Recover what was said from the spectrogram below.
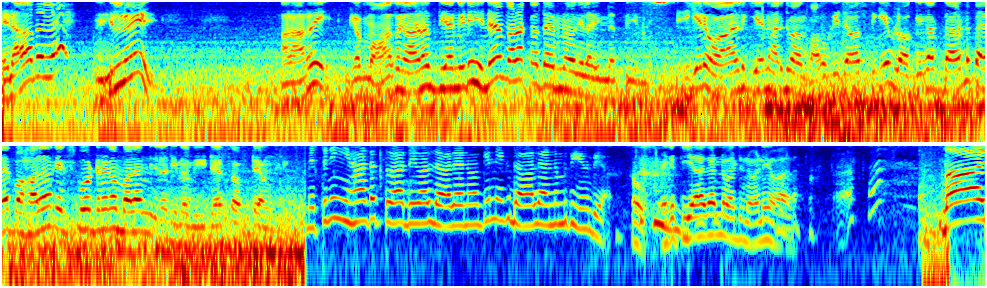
හෙනාදල්ල? විහිල්ලුවේ අරරේ ටික මාස ගානක් තියන්ට හෙන බරක් අතරනවා කියලා ඉන්න තියෙන ඉගෙන වාල්ට කියන හරි මම පහුගිය දවස්ටිකේ බ්ලොග් එකක් දාන්න පැය 15ක් එක්ස්පෝර්ට් එකක් බලන් ඉඳලා දින වීඩියෝ සොෆ්ට්වෙයාර් එකක් මෙතනින් එහාටත් ඔයා දේවල් දාලා යනවා කියන එක දාලා යන්නම තියෙන දෙයක්. ඔව් ඒක තියාගන්න වටිනවා නේ ඔයාලා. බයි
